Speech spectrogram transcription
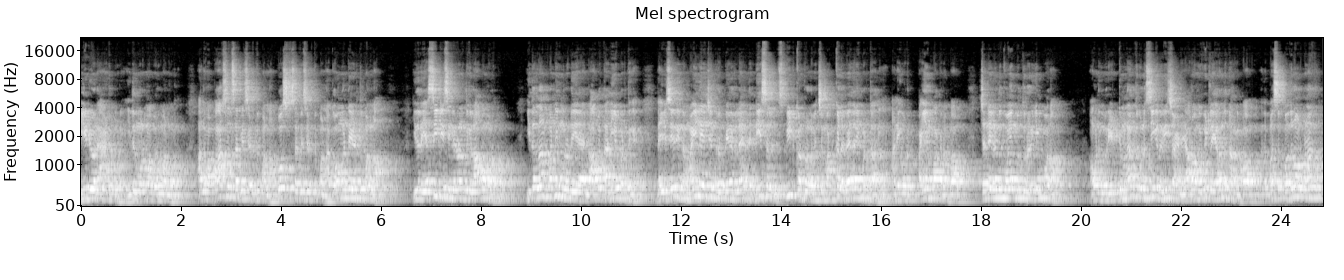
வீடியோவில் ஆடு போடுங்க. இதன் மூலமாக வருமானம் வரும். அதில் பார்சல் சர்வீஸ் எடுத்து பண்ணலாம். போஸ்ட் சர்வீஸ் எடுத்து பண்ணலாம். கவர்மெண்ட்டே எடுத்து பண்ணலாம். இதில் எஸ்சிடிசி நிறுவனத்துக்கு லாபம் வரும். இதெல்லாம் பண்ணி உங்களுடைய லாபத்தை அதிகப்படுத்துங்க. தயவுசெய்து இந்த மைலேஜ்ன்ற பேரில் இந்த டீசல் ஸ்பீட் கண்ட்ரோலை வச்சு மக்களை வேதனைப்படுத்தாதீங்க. அன்னைக்கு ஒரு பையன் பார்க்குறான் பாவம். சென்னையிலேருந்து கோயம்புத்தூர் வரைக்கும் போகிறான் அவனுக்கு ஒரு எட்டு மணி நேரத்துக்குள்ளே சீக்கிரம் ரீச் ஆகிடும் யாரோ அவங்க வீட்டில் இறந்துட்டாங்க பாவம். அந்த பஸ் பதினோரு மணி நேரம்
